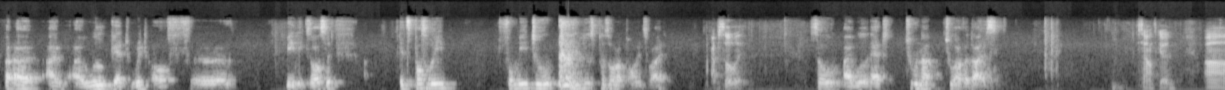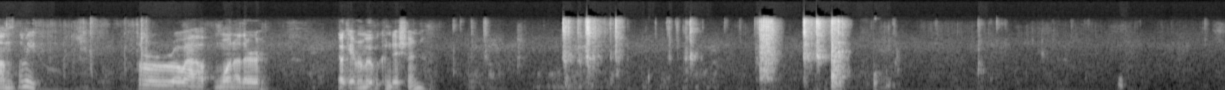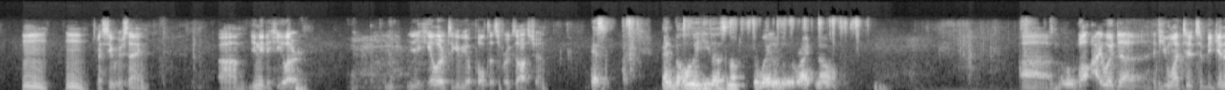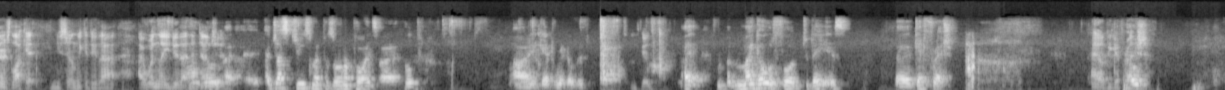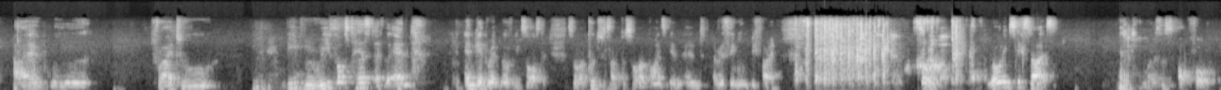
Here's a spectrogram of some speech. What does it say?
but uh, I I will get rid of uh, being exhausted. It's possibly for me to use persona points, right? Absolutely. So I will add two no- two other dice. Sounds good. Um, let me throw out one other. Okay, remove a condition. Mm, mm, I see what you're saying. Um, you need a healer. You need a healer to give you a poultice for exhaustion. Yes. And the only healer is not available right now. Um, So- well, I would, uh, if you wanted to beginner's luck it, you certainly could do that. I wouldn't let you do that in a no, dungeon. I, I- I just use my persona points. I hope I get rid of it. Sounds good. I, my goal for today is uh, get fresh. I hope you get fresh. I will try to beat the resource test at the end and get rid of exhausted. So I put some persona points in and everything will be fine. So, rolling six dice versus Ob four.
